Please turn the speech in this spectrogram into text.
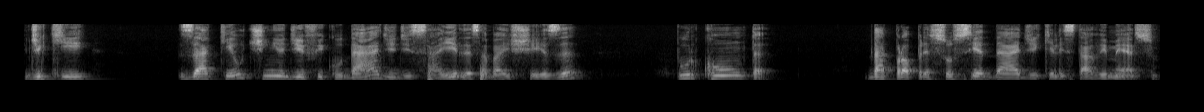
de que Zaqueu tinha dificuldade de sair dessa baixeza por conta da própria sociedade que ele estava imerso,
